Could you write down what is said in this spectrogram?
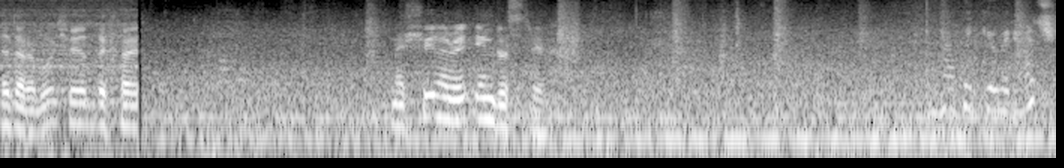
это рабочие отдыхают. Machinery industry. Thank you very much.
